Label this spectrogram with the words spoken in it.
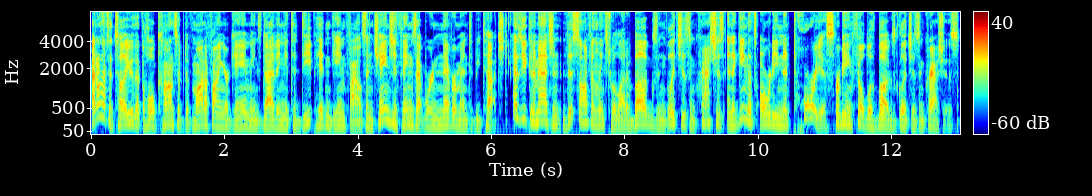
I don't have to tell you that the whole concept of modifying your game means diving into deep hidden game files and changing things that were never meant to be touched. As you can imagine, this often leads to a lot of bugs and glitches and crashes in a game that's already notorious for being filled with bugs, glitches, and crashes.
